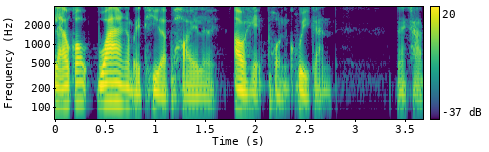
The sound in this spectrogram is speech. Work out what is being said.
แล้วก็ว่ากันไปทีละ point เลย เอาเหตุผลคุยกัน นะครับ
